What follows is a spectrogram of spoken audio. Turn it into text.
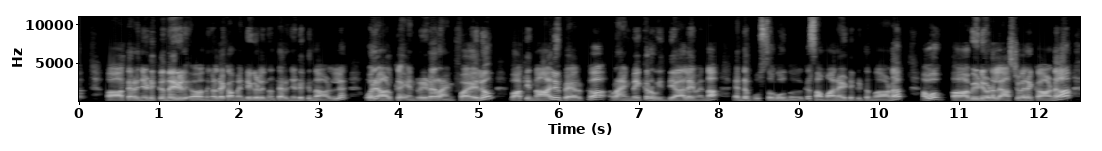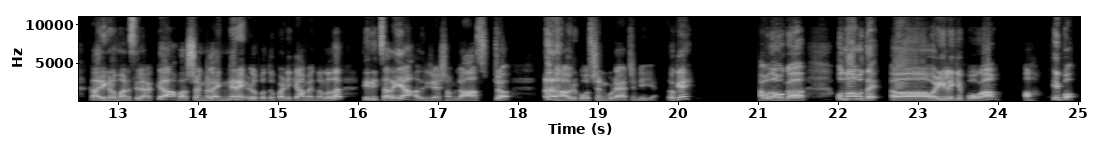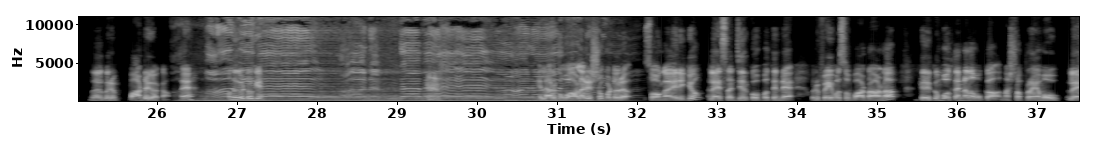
തിരഞ്ഞെടുക്കുന്നതിൽ നിങ്ങളുടെ കമന്റുകളിൽ നിന്ന് തിരഞ്ഞെടുക്കുന്ന ആളിൽ ഒരാൾക്ക് എൻട്രിയുടെ റാങ്ക് ഫയലും ബാക്കി നാല് പേർക്ക് റാങ്ക് മേക്കർ വിദ്യാലയം എന്ന എന്റെ പുസ്തകവും നിങ്ങൾക്ക് സമ്മാനമായിട്ട് കിട്ടുന്നതാണ്. അപ്പം വീഡിയോയുടെ ലാസ്റ്റ് വരെ കാണുക. കാര്യങ്ങൾ മനസ്സിലാക്കുക. വർഷങ്ങൾ എങ്ങനെ എളുപ്പത്തിൽ പഠിക്കാം എന്നുള്ളത് തിരിച്ചറിയുക. അതിനുശേഷം ലാസ്റ്റ് ആ ഒരു ക്വസ്റ്റ്യൻ കൂടെ അറ്റൻഡ് ചെയ്യാം. ഓക്കെ അപ്പൊ നമുക്ക് ഒന്നാമത്തെ വഴിയിലേക്ക് പോകാം. ആ ഇപ്പോ നിങ്ങൾക്കൊരു പാട്ട് കേൾക്കാം. ഏ? ഒന്ന് കേട്ടോക്കെ എല്ലാവർക്കും വളരെ ഇഷ്ടപ്പെട്ട ഒരു സോങ് ആയിരിക്കും അല്ലെ? സജ്ജീർ കോപ്പത്തിന്റെ ഒരു ഫേമസ് പാട്ടാണ്. കേൾക്കുമ്പോൾ തന്നെ നമുക്ക് നഷ്ടപ്രേമവും അല്ലെ?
